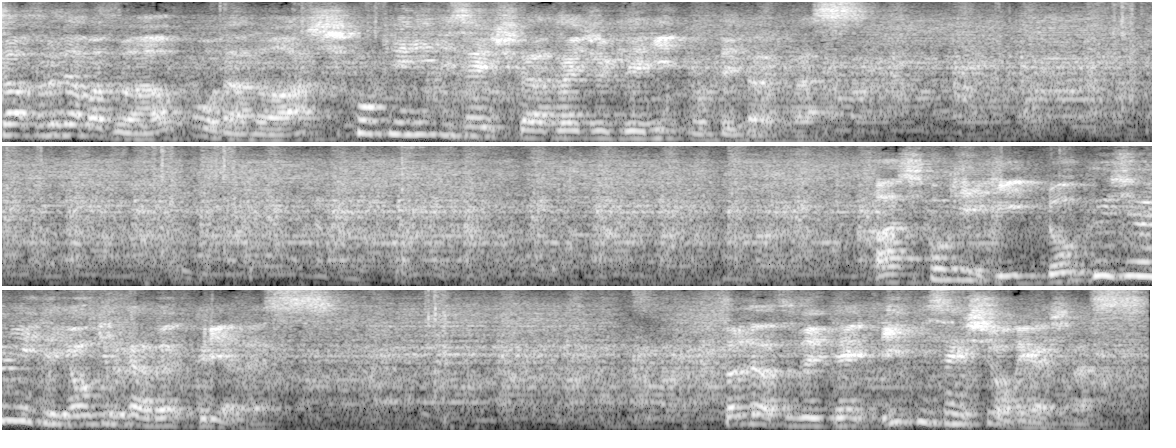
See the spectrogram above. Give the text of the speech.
さあそれではまずは青コーナーの足ポキ2期選手から体重計に乗っていただきます。足ポキ力 62.4kg クリアです。それでは続いて力選手お願いします。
